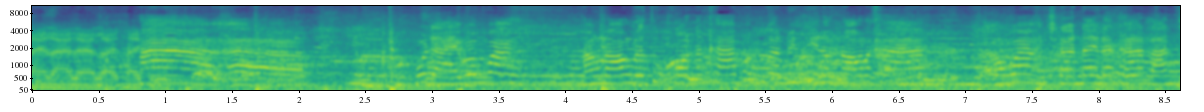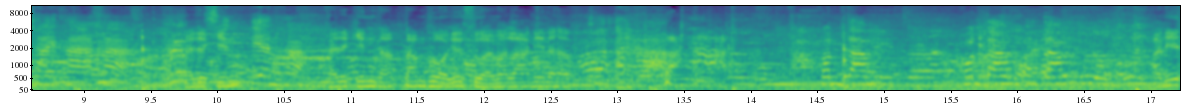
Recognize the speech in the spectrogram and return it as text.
ลายลายลายลายไทยถ้าเอ่อผู้ใดว่างๆ น้องๆหรือทุกคนนะคะเพื่อนๆพี่ๆน้องๆนะคะว่างๆเชิญได้นะคะ ร้านชายคาค่ะใครจะกินซิเตียนค่ะ ใครจะกินตำถั่วสวยๆมาร้านนี้นะครับ คนตำคนตำคนตำอันนี้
